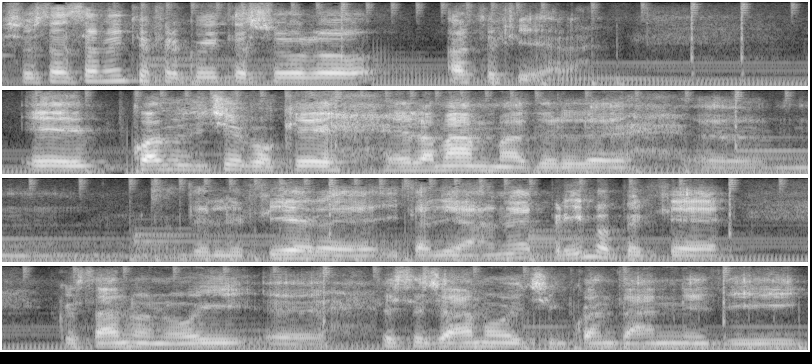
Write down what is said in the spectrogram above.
sostanzialmente frequenta solo arte fiera. E quando dicevo che è la mamma del, eh, delle fiere italiane, primo perché quest'anno noi eh, festeggiamo i 50 anni di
